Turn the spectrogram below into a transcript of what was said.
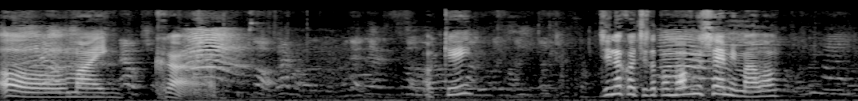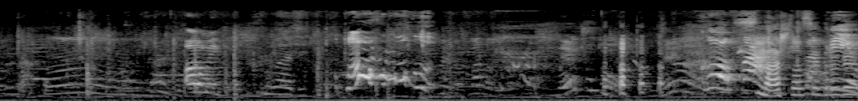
Oh my god. Ok. Đina, hoćeš da pomogneš Emi malo? Našla se druga.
